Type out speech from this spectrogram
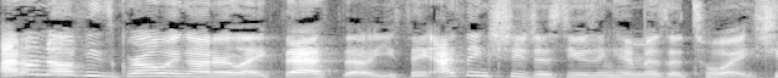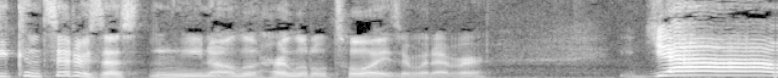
I don't know if he's growing on her like that though. You think? I think she's just using him as a toy. She considers us, mm, you know, her little toys or whatever. Yeah,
